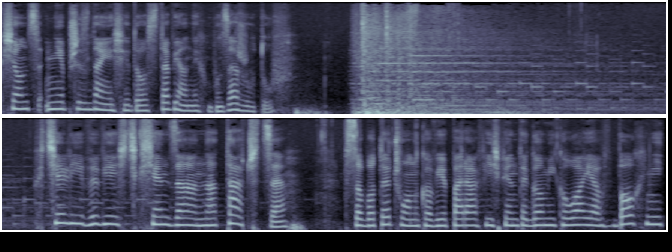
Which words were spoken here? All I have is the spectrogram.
Ksiądz nie przyznaje się do stawianych mu zarzutów. Chcieli wywieźć księdza na taczce. Sobotę członkowie parafii świętego Mikołaja w Bochni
